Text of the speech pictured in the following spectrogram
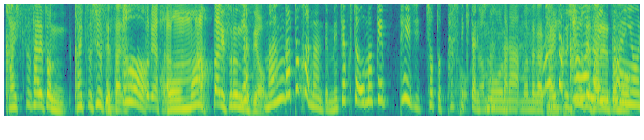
加筆されとん加筆修正されとるやつがあったりするんですよ。漫画とかなんてめちゃくちゃおまけページちょっと足してきたりしますから。もうまあ、だから加筆修正されるともよう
